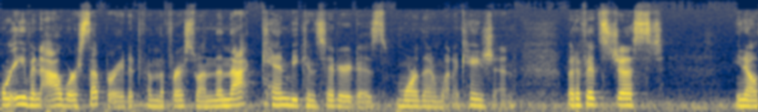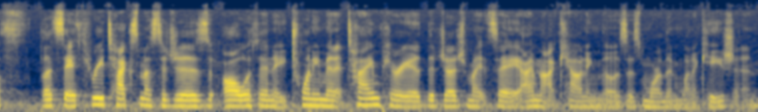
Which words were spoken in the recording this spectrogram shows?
or even hours separated from the first one, then that can be considered as more than one occasion. But if it's just, you know, th- let's say three text messages all within a 20 minute time period, the judge might say, I'm not counting those as more than one occasion.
